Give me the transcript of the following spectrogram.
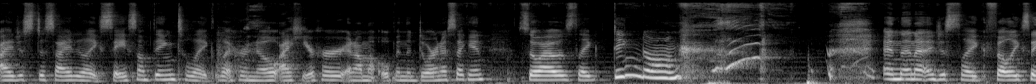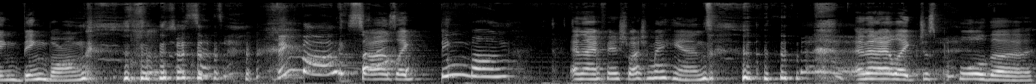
I just decided to like say something to like let her know I hear her and I'm gonna open the door in a second. So I was like, ding dong. and then I just like felt like saying bing bong. Bing bong. So I was like, bing bong. And then I finished washing my hands. and then I like just pull the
